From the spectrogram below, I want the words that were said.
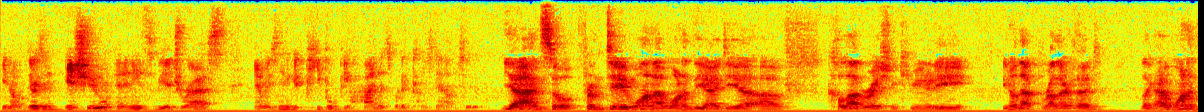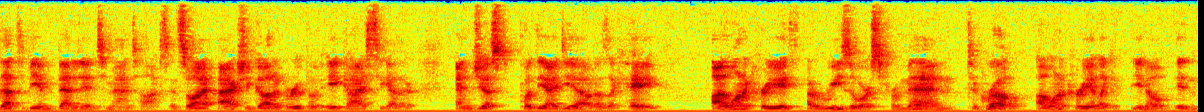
you know there's an issue and it needs to be addressed and we just need to get people behind us what it comes down to yeah and so from day one i wanted the idea of collaboration community you know that brotherhood like I wanted that to be embedded into Man Talks, and so I, I actually got a group of eight guys together and just put the idea out. I was like, hey, I want to create a resource for men to grow. I want to create like you know in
